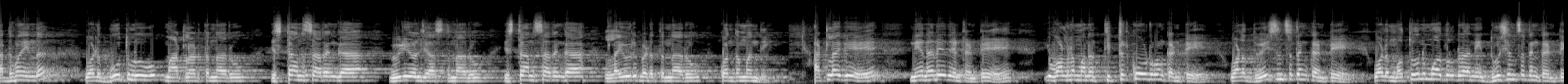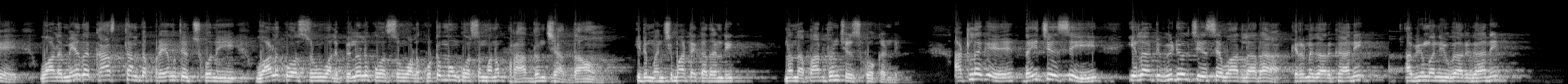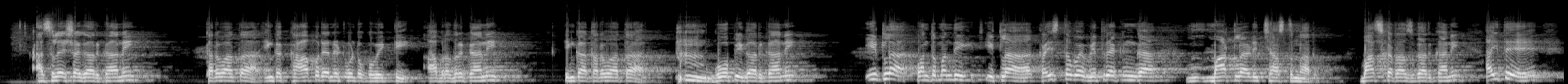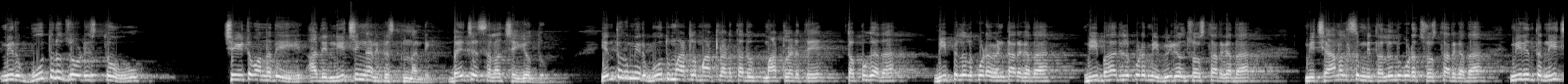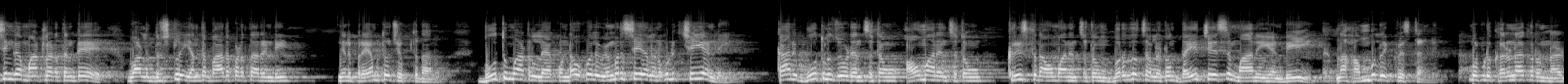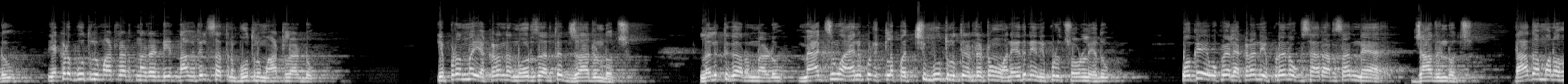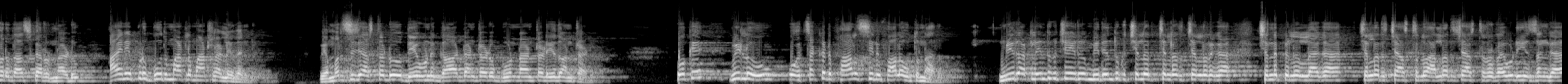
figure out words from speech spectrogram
అర్థమైందా? వాళ్ళు బూతులు మాట్లాడుతున్నారు ఇష్టానుసారంగా వీడియోలు చేస్తున్నారు ఇష్టానుసారంగా లైవ్లు పెడుతున్నారు కొంతమంది. అట్లాగే నేను అనేది ఏంటంటే వాళ్ళని మనం తిట్టుకోవడం కంటే వాళ్ళని ద్వేషించడం కంటే వాళ్ళ రాని దూషించడం కంటే వాళ్ళ మీద కాస్తంత ప్రేమ తెచ్చుకొని వాళ్ళ కోసం వాళ్ళ పిల్లల కోసం వాళ్ళ కుటుంబం కోసం మనం ప్రార్థన చేద్దాం. ఇది మంచి మాటే కదండి. నన్ను అపార్థం చేసుకోకండి. అట్లాగే దయచేసి ఇలాంటి వీడియోలు చేసే వారులారా కిరణ్ గారు కానీ అభిమన్యు గారు కానీ అశ్లేష గారు కానీ తర్వాత ఇంకా కాపురి అనేటువంటి ఒక వ్యక్తి ఆ బ్రదర్ కానీ ఇంకా తర్వాత గోపి గారు కానీ ఇట్లా కొంతమంది ఇట్లా క్రైస్తవ వ్యతిరేకంగా మాట్లాడి చేస్తున్నారు. భాస్కర్ రాజు గారు కానీ అయితే మీరు బూతులు జోడిస్తూ చేయటం అన్నది అది నీచంగా అనిపిస్తుందండి. దయచేసి అలా చేయొద్దు ఎందుకు మీరు బూతు మాటలు మాట్లాడతారు? మాట్లాడితే తప్పు కదా? మీ పిల్లలు కూడా వింటారు కదా? మీ భార్యలు కూడా మీ వీడియోలు చూస్తారు కదా? మీ ఛానల్స్ మీ తల్లులు కూడా చూస్తారు కదా? మీరు ఇంత నీచంగా మాట్లాడుతుంటే వాళ్ళ దృష్టిలో ఎంత బాధపడతారండి? నేను ప్రేమతో చెప్తున్నాను. బూతు మాటలు లేకుండా ఒకవేళ విమర్శ చేయాలనుకుంటే చేయండి కానీ బూతులు జోడించటం అవమానించటం క్రీస్తుని అవమానించటం బురద చల్లటం దయచేసి మానేయండి. నా హంబుల్ రిక్వెస్ట్ అండి. ఇప్పుడు కరుణాకర్ ఉన్నాడు. ఎక్కడ బూతులు మాట్లాడుతున్నాడండి? నాకు తెలిసి అతను బూతులు మాట్లాడు. ఎప్పుడన్నా ఎక్కడన్నా నోరు జారితే జారి ఉండొచ్చు. లలిత్ గారు ఉన్నాడు. మ్యాక్సిమం ఆయన కూడా ఇట్లా పచ్చి బూతులు తిట్టడం అనేది నేను ఎప్పుడు చూడలేదు. ఓకే ఒకవేళ ఎక్కడైనా ఎప్పుడైనా ఒకసారి అరసారి నే జారి రాధా మనోహర్ దాస్ గారు ఉన్నాడు. ఆయన ఎప్పుడు బూతు మాటలు మాట్లాడలేదండి. విమర్శ చేస్తాడు దేవుని గాడ్ అంటాడు గుండ అంటాడు ఏదో అంటాడు. ఓకే వీళ్ళు ఒక చక్కటి పాలసీని ఫాలో అవుతున్నారు. మీరు అట్లా ఎందుకు చేయరు? మీరు ఎందుకు చిల్లర చిల్లర చిల్లరగా చిన్నపిల్లల్లాగా చిల్లర చేస్తారు అల్లరి చేస్తారు రౌడీయిజంగా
